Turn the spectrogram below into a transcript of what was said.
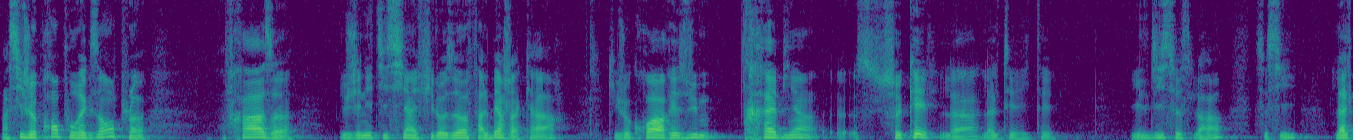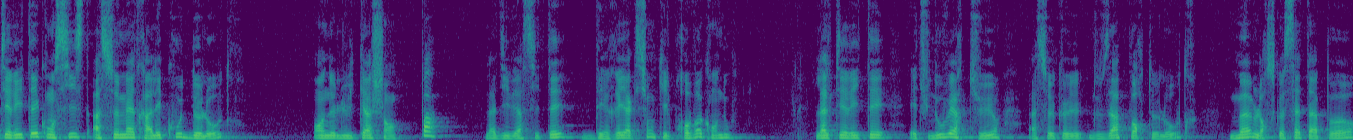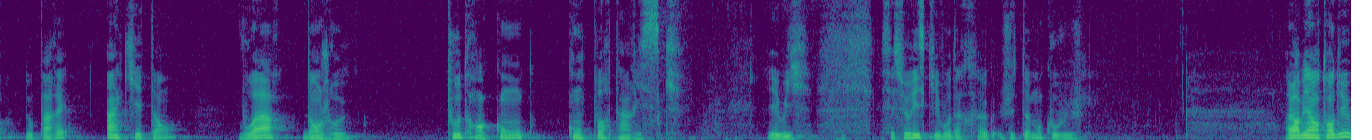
Ainsi, je prends pour exemple la phrase du généticien et philosophe Albert Jacquard, qui, je crois, résume très bien euh, ce qu'est l'altérité. Il dit ceci L'altérité consiste à se mettre à l'écoute de l'autre en ne lui cachant pas la diversité des réactions qu'il provoque en nous. L'altérité est une ouverture à ce que nous apporte l'autre, même lorsque cet apport nous paraît inquiétant, voire dangereux. Toute rencontre comporte un risque. Et oui, c'est ce risque qui vaut d'être justement couru. Alors bien entendu,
